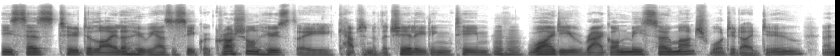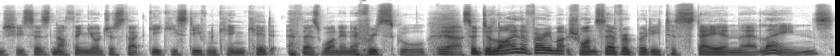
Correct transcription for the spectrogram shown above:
He says to Delilah, who he has a secret crush on, who's the captain of the cheerleading team, mm-hmm. Why do you rag on me so much? What did I do? And she says, Nothing, you're just that geeky Stephen King kid. There's one in every school. Yeah. So Delilah very much wants everybody to stay in their lanes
